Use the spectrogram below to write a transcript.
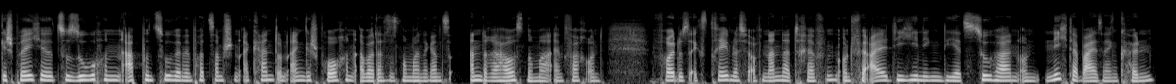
Gespräche zu suchen. Ab und zu werden wir in Potsdam schon erkannt und angesprochen, aber das ist nochmal eine ganz andere Hausnummer einfach und freut uns extrem, dass wir aufeinandertreffen. Und für all diejenigen, die jetzt zuhören und nicht dabei sein können,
